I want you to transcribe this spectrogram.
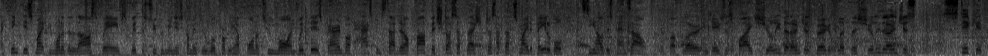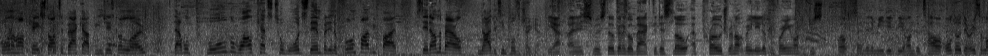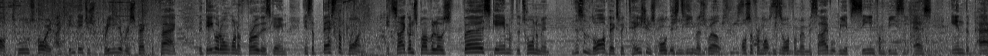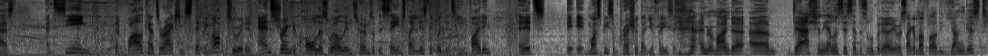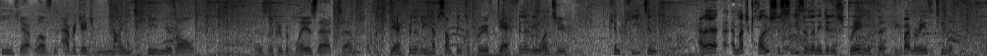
I think this might be one of the last waves with the super minions coming through. We'll probably have one or two more. And with this, Baron buff has been started up. Farfetch does have flash. He does have that smite available. Let's see how this pans out. Buffalo engage this fight. Surely they don't just burger flip this. Surely they don't just stick it. 4.5k start to back up. BeanJ's gone low. That will pull the Wildcats towards them, but in a full on 5v5, stay down the barrel, neither team pulls the trigger. Yeah, and we're still going to go back to this slow approach. We're not really looking for anyone to just, well, send it immediately on the tower, although there is a lot of tools for it. I think they just really respect the fact that they don't want to throw this game. It's the best of one. It's Saigon's Buffalo's first game of the tournament. And there's a lot of expectations for this team as well. Also from what we saw from MSI, what we have seen from VCS in the past and seeing that Wildcats are actually stepping up to it and answering the call as well in terms of the same stylistic with the team fighting, it's it, it must be some pressure that you're facing. and reminder, um, Dash and the analyst said this a little bit earlier, like Buffalo are the youngest team here at Worlds, an average age of 19 years old. And this is a group of players that um, definitely have something to prove, definitely want to compete and had a, a, much closer season than they did in spring with the Gigabyte Marines, a team that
